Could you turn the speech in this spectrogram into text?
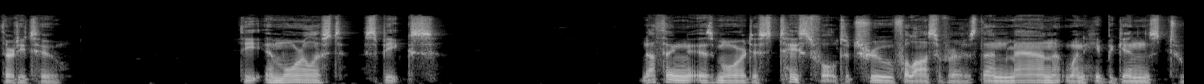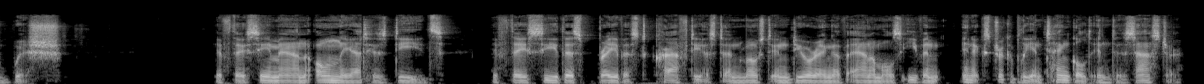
32. The immoralist speaks. Nothing is more distasteful to true philosophers than man when he begins to wish. If they see man only at his deeds, if they see this bravest, craftiest, and most enduring of animals even inextricably entangled in disaster,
